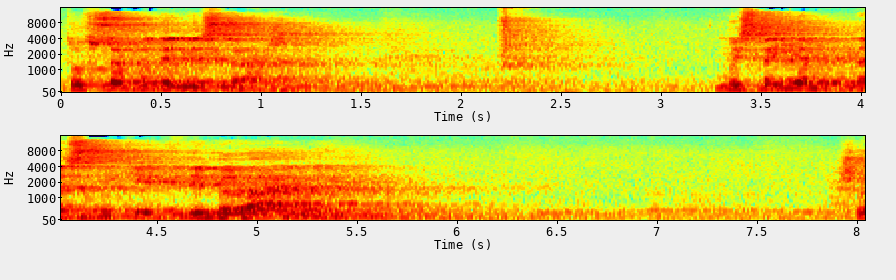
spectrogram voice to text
то все буде не страшно. Ми стаємо настільки ліберальні, що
